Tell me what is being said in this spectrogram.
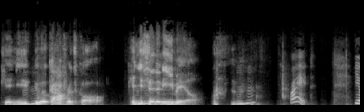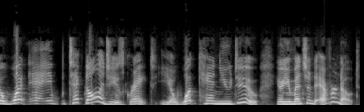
Can you mm-hmm. do a conference call? Can you mm-hmm. send an email? mm-hmm. Right. You know what uh, technology is great. You know what can you do? You know you mentioned Evernote.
